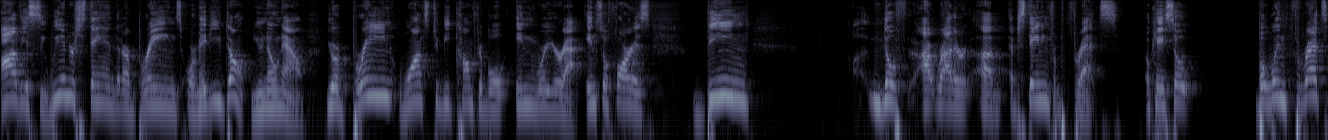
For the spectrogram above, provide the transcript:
Obviously, we understand that our brains, or maybe you don't, you know now, your brain wants to be comfortable in where you're at, insofar as being uh, no, uh, rather um, abstaining from threats. Okay, so, but when threats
